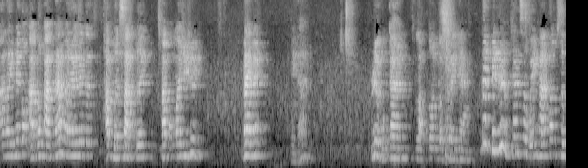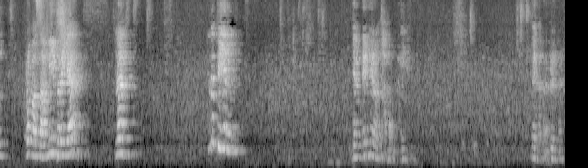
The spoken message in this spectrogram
อะไรไม่ต้องอาบน้ำอาบน้ำอะไรเลยจะทำเหมือนสัตว์เลยทำออกมาช่วยๆได้ไหมไม่ได้ เรื่องของการหลับนอนกับภรรยา นั่นเป็นเรื่องการแสวงหาความสุขระหว่างสามีภรรยานะนั่นเป็นยังยังเน้นให้เราทำออกมาให้ไม่ขนาดเรื่องนั้น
